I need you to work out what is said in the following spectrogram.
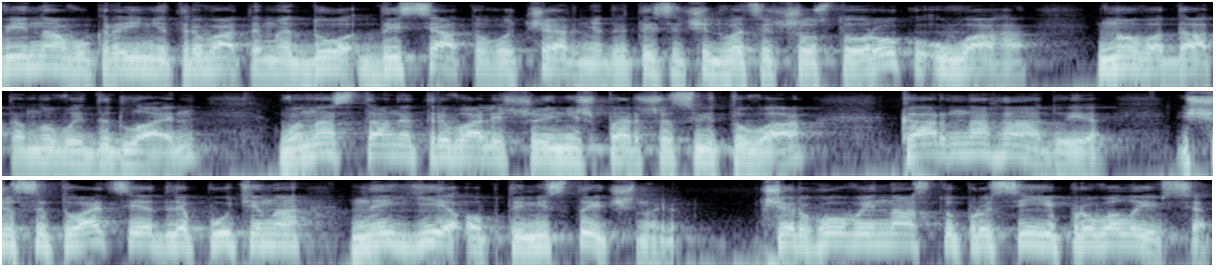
війна в Україні триватиме до 10 червня 2026 року, увага, нова дата, новий дедлайн, вона стане тривалішою ніж Перша світова. Кар нагадує, що ситуація для Путіна не є оптимістичною. Черговий наступ Росії провалився.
